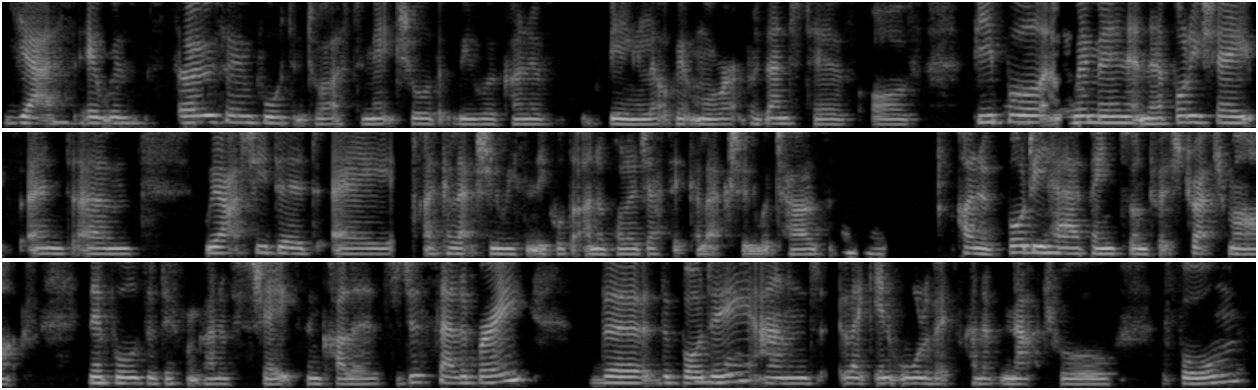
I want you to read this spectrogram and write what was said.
Yes, it was mm-hmm. so, so important to us to make sure that we were kind of being a little bit more representative of people and women and their body shapes. And um, we actually did a, a collection recently called the Unapologetic Collection, which has mm-hmm kind of body hair painted onto it, stretch marks, nipples of different kind of shapes and colors to just celebrate the the body mm-hmm. and like in all of its kind of natural forms.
